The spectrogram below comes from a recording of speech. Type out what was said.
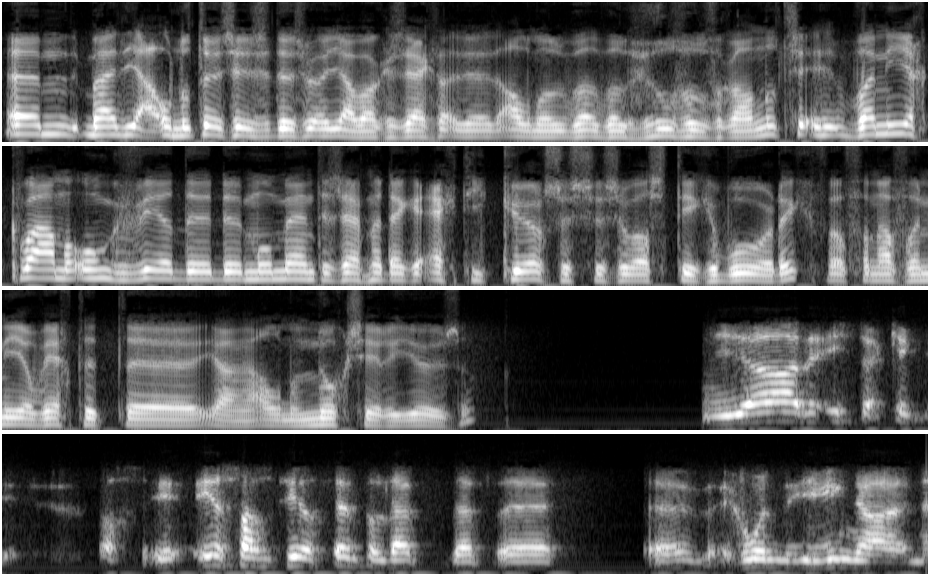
Ehm, maar ja, ondertussen is het dus, ja, wat gezegd, eh, allemaal wel, wel heel veel veranderd. Wanneer kwamen ongeveer de, de momenten, zeg maar, dat je echt die cursussen zoals tegenwoordig, van- vanaf wanneer werd het eh, ja, allemaal nog serieuzer? Ja, dat is dat. Kijk, was, e- eerst was het heel simpel dat, dat eh, gewoon, je ging naar een,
